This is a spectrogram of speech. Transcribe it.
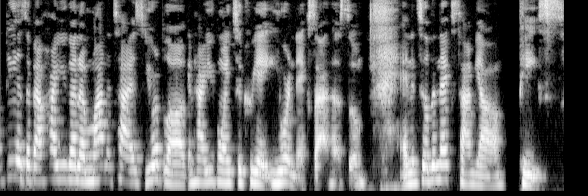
ideas about how you're going to monetize your blog and how you're going to create your next side hustle? And until the next time, y'all, peace.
